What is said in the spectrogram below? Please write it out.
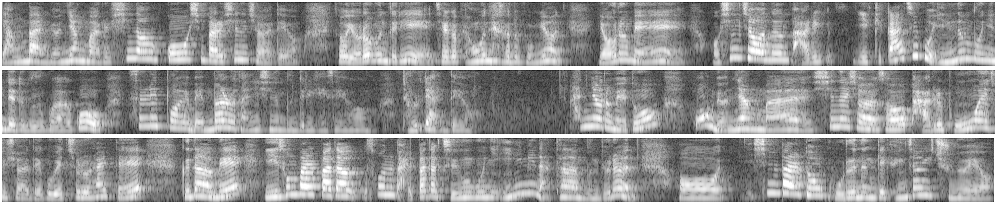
양말, 면 양말을 신고 신발을 신으셔야 돼요. 그래서 여러분들이 제가 병원에서도 보면 여름에 어, 심지어는 발이 이렇게 까지고 있는 분인데도 불구하고 슬리퍼에 맨발로 다니시는 분들이 계세요. 절대 안 돼요. 한여름에도 꼭 면양말 신으셔서 발을 보호해 주셔야 되고 외출을 할 때 그 다음에 이 손발바닥 손 발바닥 증후군이 이미 나타난 분들은 어, 신발도 고르는 게 굉장히 중요해요.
